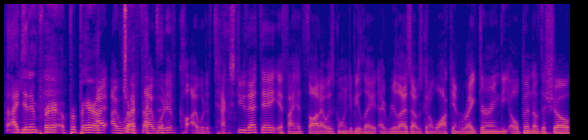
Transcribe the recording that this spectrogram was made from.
I didn't pre- prepare I, I would have, I would have call, I would have texted you that day if I had thought I was going to be late. I realized I was going to walk in right during the open of the show.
